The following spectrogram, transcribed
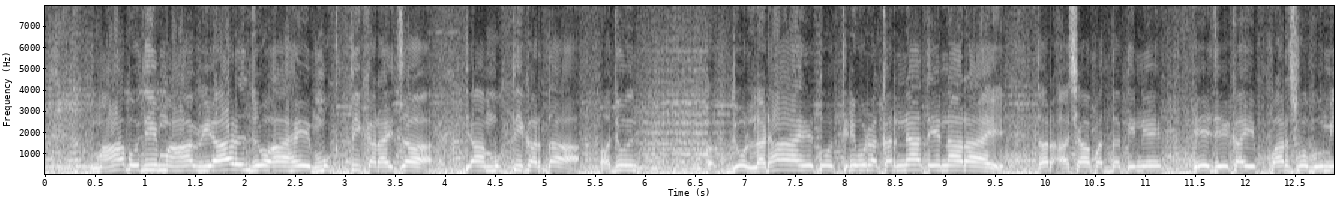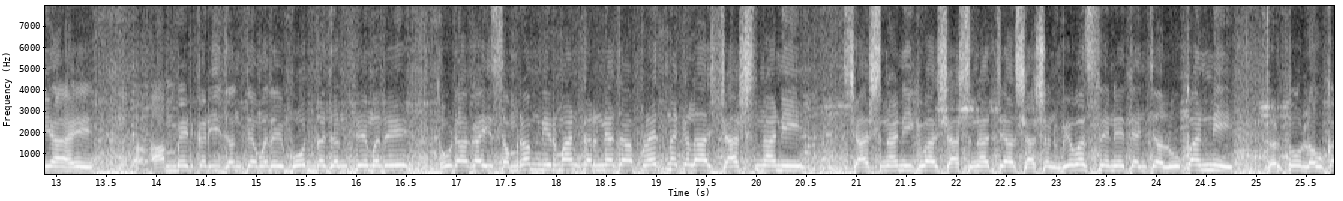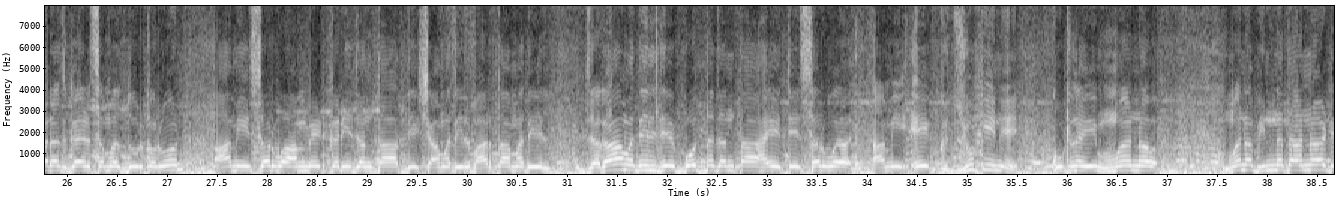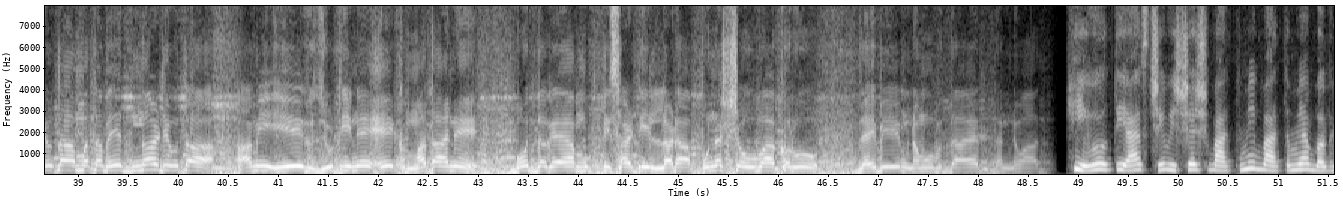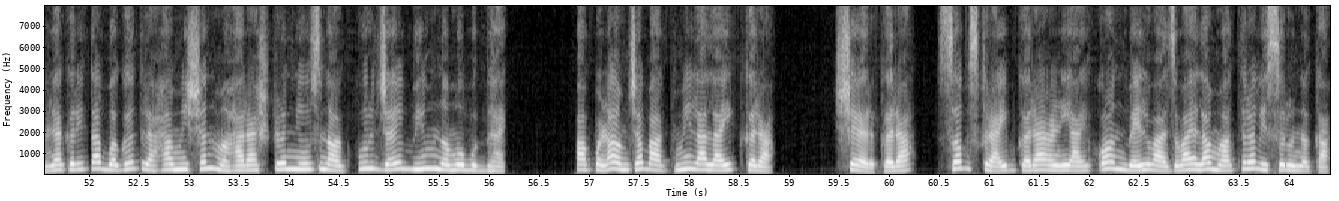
महाबोधी महाविहार जो आहे मुक्ती करायचा त्या मुक्तीकरता अजून जो लढा आहे तो तीव्र करण्यात येणार आहे. तर अशा पद्धतीने हे जे काही पार्श्वभूमी आहे आंबेडकरी जनतेमध्ये बौद्ध जनतेमध्ये थोडा काही संभ्रम निर्माण करण्याचा प्रयत्न केला शासनाने. शासनाने किंवा शासनाच्या शासन व्यवस्थेने त्यांच्या लोकांनी तर तो लवकरच गैरसमज दूर करून आम्ही सर्व आंबेडकरी जनता देशामधील भारतामधील जगामधील जे बौद्ध जनता आहे ते सर्व आम्ही एकजुटीने कुठलंही मन मनभिन्नता न ठेवता मतभेद न ठेवता आम्ही एकजुटीने एक मताने बौद्धगया मुक्तीसाठी लढा पुनश्च उभा करू. जय भीम. नमो बुद्धाय. धन्यवाद. ही होती आजची विशेष बातमी. बातम्या बघण्याकरिता बघत रहा मिशन महाराष्ट्र न्यूज नागपूर. जय भीम. नमो बुद्धाय. आपण आमच्या बातमीला लाईक करा. शेअर करा सबस्क्राईब करा आणि आयकॉन बेल वाजवायला मात्र विसरू नका.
